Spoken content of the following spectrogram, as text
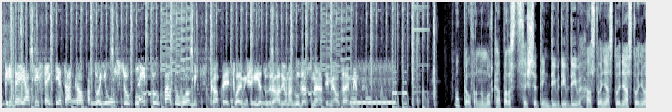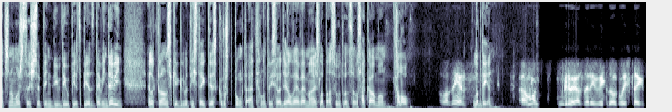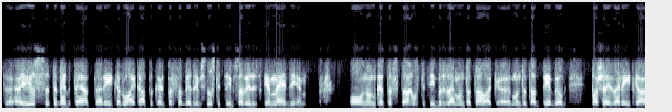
Gribējās izteikties atkal par to jūsu nepu padomi. Kāpēc? Lai viņš iet uz rādio un atbildētu uz nētiem jautājumiem. Nu, telefona numurs kā parasti 6722, 888, otrs numurs 672, 559, elektroniski, ja gribat izteikties krustpunktā, Latvijas raidījā LV mājaslapā sūtot savu sakāmo. Halo! Labdien! Labdien! Man gribējās arī viedokli izteikt. Jūs debatējāt arī kādu laiku atpakaļ par sabiedrības uzticību sabiedriskiem mēdījiem. Un, un ka tas tā uzticība ir zema un tā tālāk. Man tā tāda piebilda. Pašreiz arī kā,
